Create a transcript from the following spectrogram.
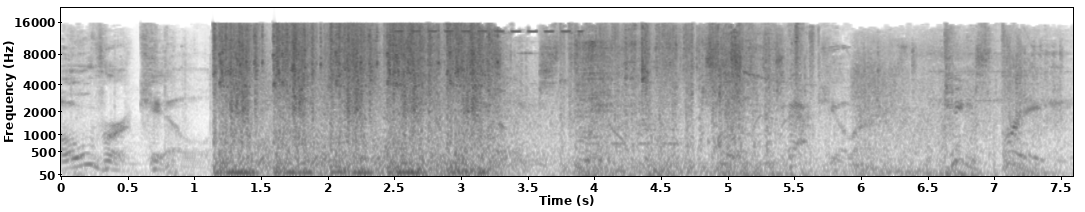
overkill. Killing spree. Spectacular. King spree.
